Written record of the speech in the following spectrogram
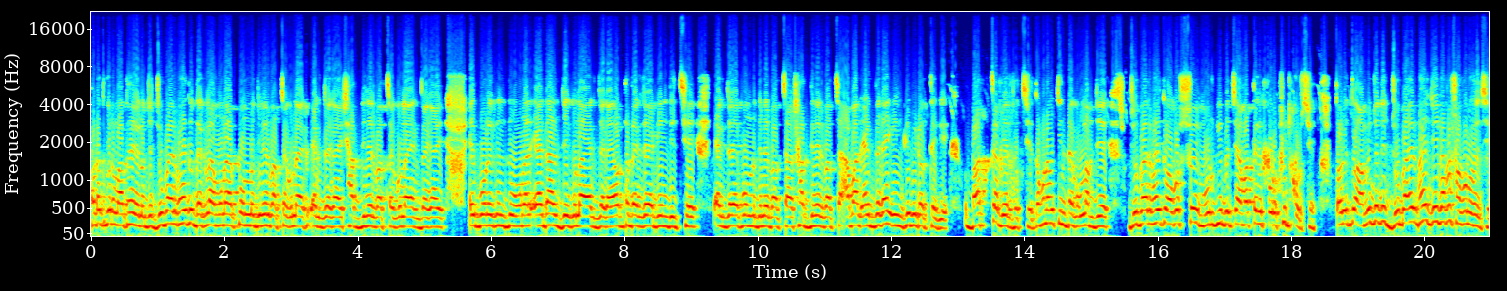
হঠাৎ করে মাথায় এলো যে জুবাইর ভাই তো দেখলাম ওনার পনেরো দিনের বাচ্চাগুলো এক জায়গায়, সাত দিনের বাচ্চাগুলো এক জায়গায়। এরপরে কিন্তু ওনার অ্যাডাল্ট যেগুলো এক জায়গায়, অর্থাৎ এক জায়গায় ডিম দিচ্ছে, এক জায়গায় পনেরো দিনের বাচ্চা, সাত দিনের বাচ্চা, আবার এক জায়গায় ইনকিউবেটর থেকে বাচ্চা বের হচ্ছে। তখন আমি চিন্তা করলাম যে জুবাইর ভাই তো অবশ্যই মুরগি বেচে আমার থেকে প্রফিট করছে। তাহলে তো আমি যদি জুবাইর ভাই যেভাবে সফল হয়েছে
